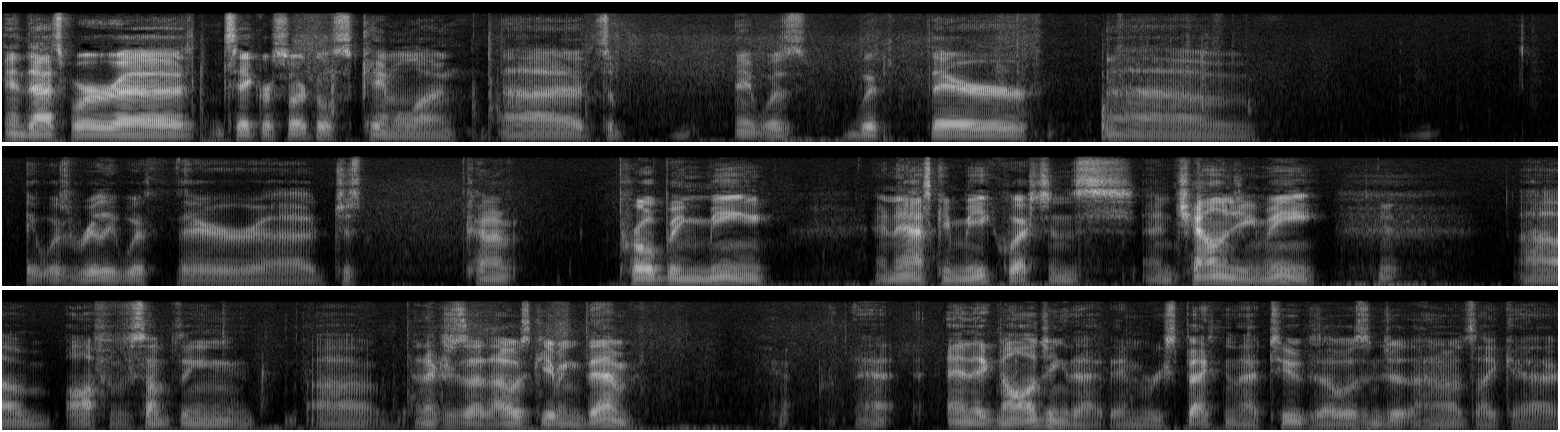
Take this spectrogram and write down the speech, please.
and that's where uh, Sacred Circles came along. Uh, it's a, it was with their. Uh, it was really with their uh, just kind of probing me and asking me questions and challenging me um, off of something, uh, an exercise I was giving them, and acknowledging that and respecting that too, because I wasn't just. I was like, uh,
